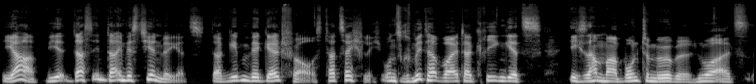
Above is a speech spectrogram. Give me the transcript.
ja, wir, das, da investieren wir jetzt, da geben wir Geld für aus, tatsächlich. Unsere Mitarbeiter kriegen jetzt, ich sag mal, bunte Möbel, nur als,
